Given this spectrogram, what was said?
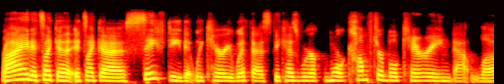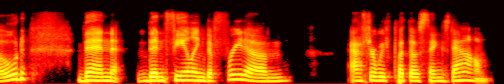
right? It's like a it's like a safety that we carry with us because we're more comfortable carrying that load than than feeling the freedom after we've put those things down.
